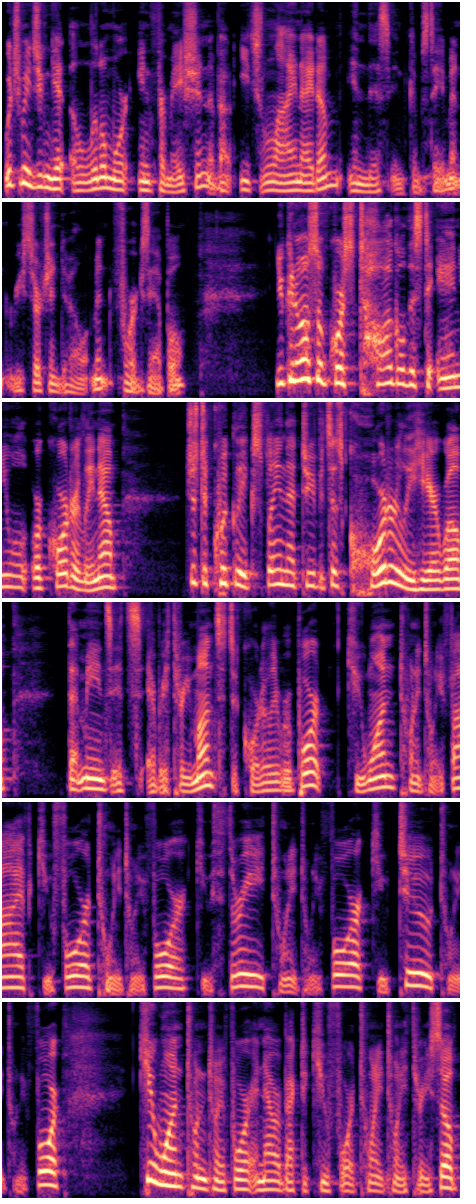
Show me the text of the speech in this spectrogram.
which means you can get a little more information about each line item in this income statement, research and development, for example. You can also, of course, toggle this to annual or quarterly. Now, just to quickly explain that to you, if it says quarterly here, well, that means it's every three months, it's a quarterly report. Q1 2025, Q4 2024, Q3 2024, Q2 2024, Q1 2024, and now we're back to Q4 2023. So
